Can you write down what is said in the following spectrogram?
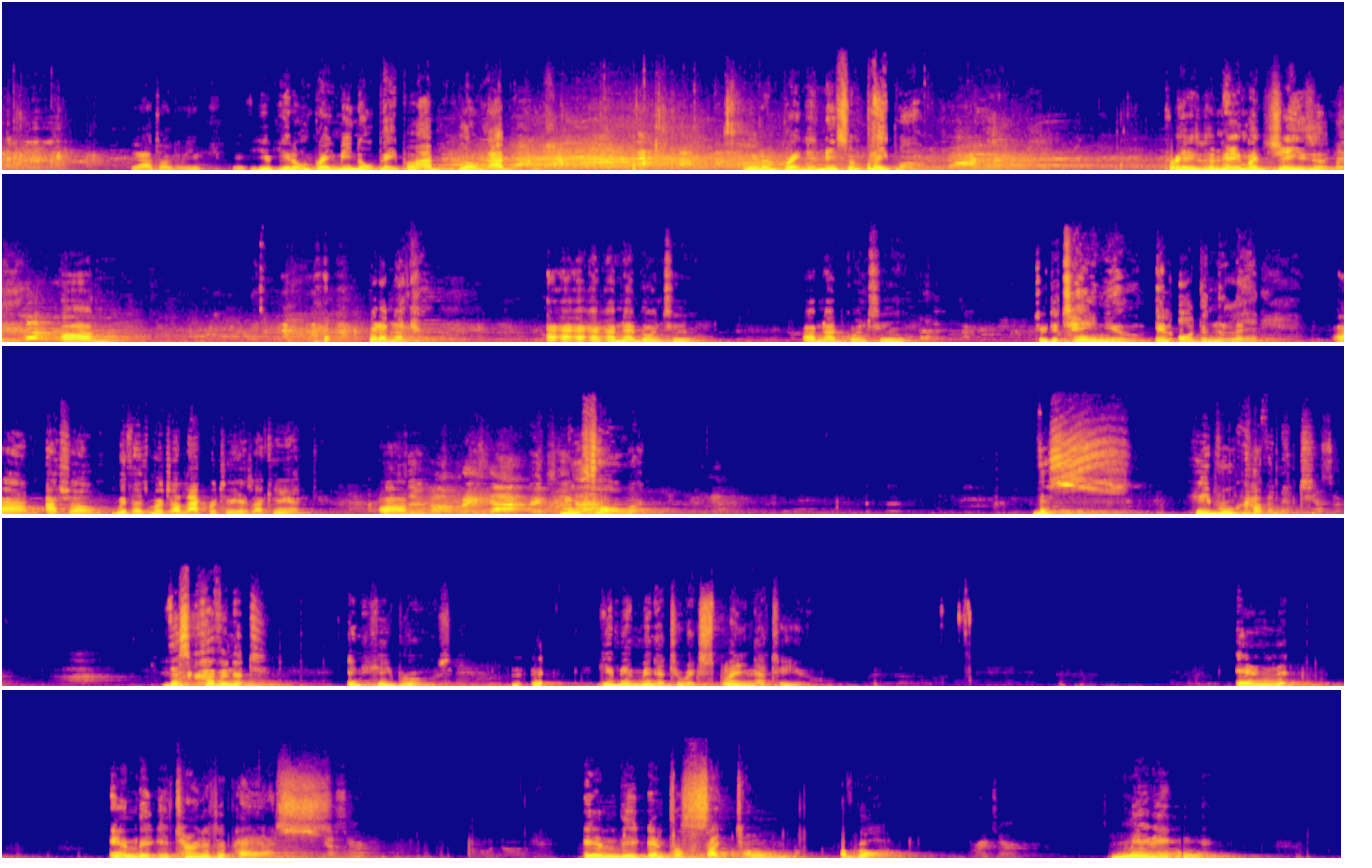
yeah, I'll talk to you. You, you don't bring me no paper. I've long as I've been you done bringing me some paper. Praise the name of Jesus. Um, but I'm not. I, I, I'm not going to. I'm not going to to detain you inordinately. Um, I shall, with as much alacrity as I can, um, move forward. This Hebrew covenant, this covenant in Hebrews, give me a minute to explain that to you. In, in the eternity past, in the intersanctum of God, meeting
